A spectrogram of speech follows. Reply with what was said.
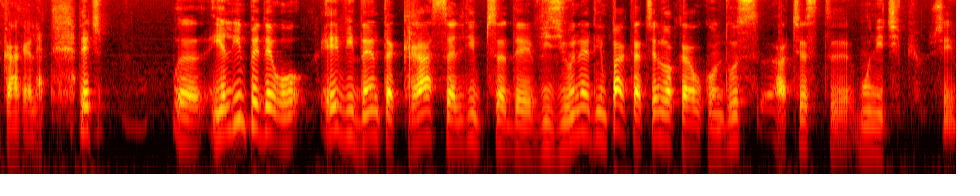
carele. Deci, e limpede o evidentă crasă lipsă de viziune din partea celor care au condus acest municipiu. Și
